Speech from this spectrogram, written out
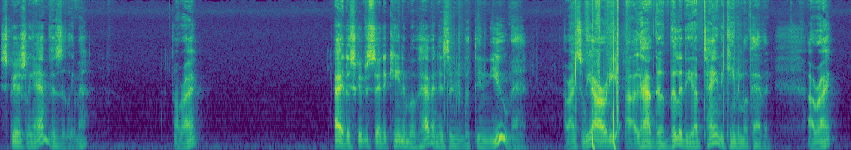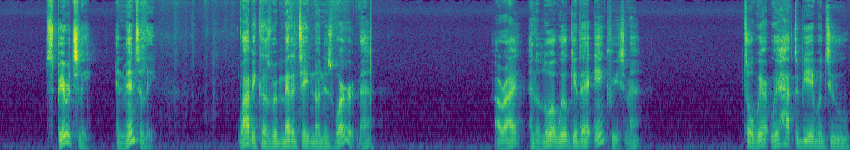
spiritually and physically, man. All right. Hey, the scriptures say the kingdom of heaven is in within you, man. All right, so we already uh, have the ability to obtain the kingdom of heaven. All right, spiritually and mentally. Why? Because we're meditating on this word, man. All right? And the Lord will give that increase, man. So we we have to be able to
